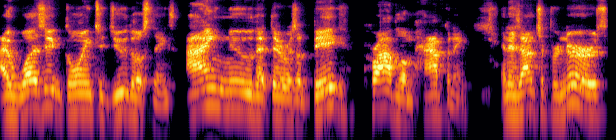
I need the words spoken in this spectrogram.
I wasn't going to do those things. I knew that there was a big problem happening. And as entrepreneurs,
